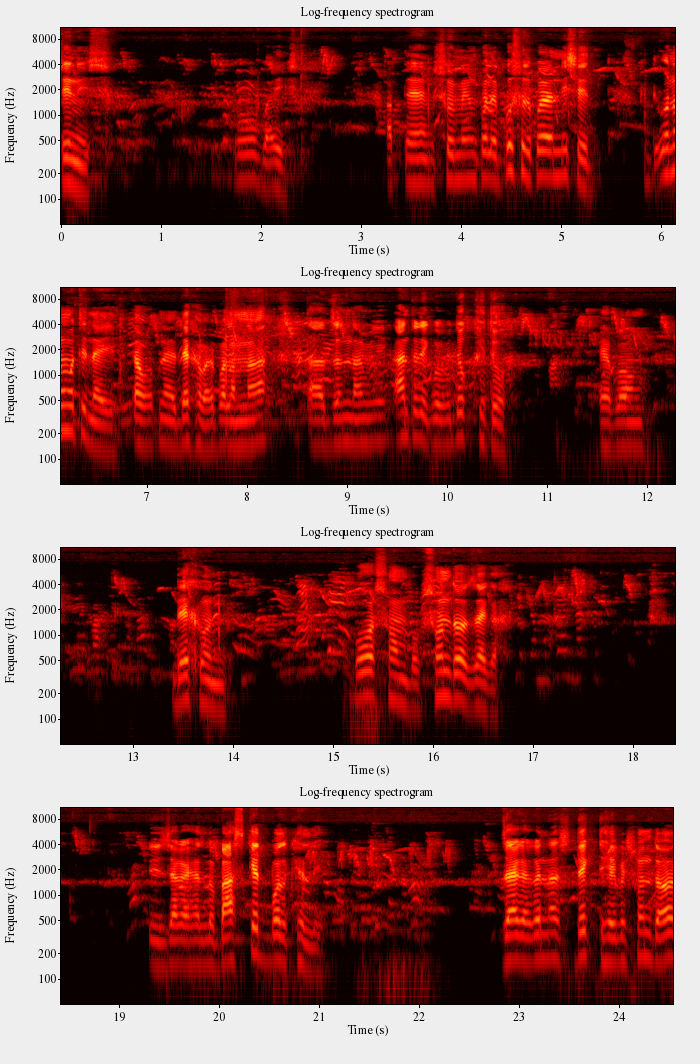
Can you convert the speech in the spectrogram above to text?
জিনিস। ও ভাই। আপনি সুইমিং পুলে গোসল করার নিষেধ, কিন্তু অনুমতি নাই, তাও আপনার দেখাবার পারলাম না। তার জন্য আমি আন্তরিকভাবে দুঃখিত। এবং দেখুন, অসম্ভব সুন্দর জায়গা। এই জায়গায় হলো বাস্কেটবল খেলি। জায়গাগুলো দেখতে হেবি সুন্দর।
